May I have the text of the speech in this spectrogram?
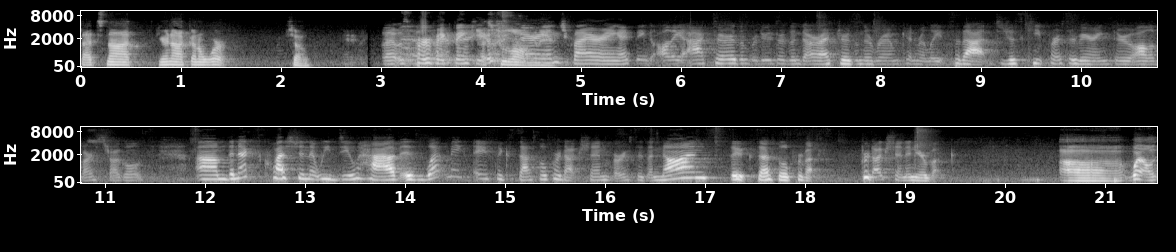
that's not, you're not going to work. So, That was perfect. Thank you. That's too long, Very inspiring. I think all the actors and producers and directors in the room can relate to that, to just keep persevering through all of our struggles. Um, the next question that we do have is what makes a successful production versus a non successful produ- production in your book? uh, well,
